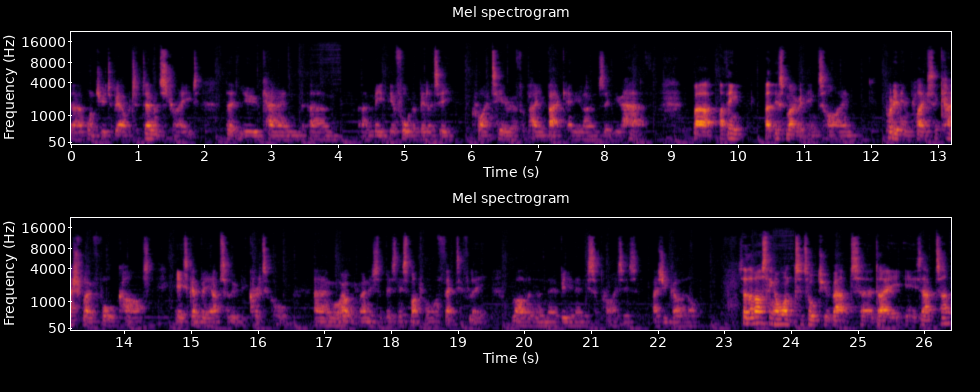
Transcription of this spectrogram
uh, want you to be able to demonstrate that you can um, uh, meet the affordability criteria for paying back any loans that you have. But I think at this moment in time, putting in place a cash flow forecast is going to be absolutely critical and will help you manage the business much more effectively rather than there being any surprises as you go along. So the last thing I want to talk to you about uh, today is ABTA.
